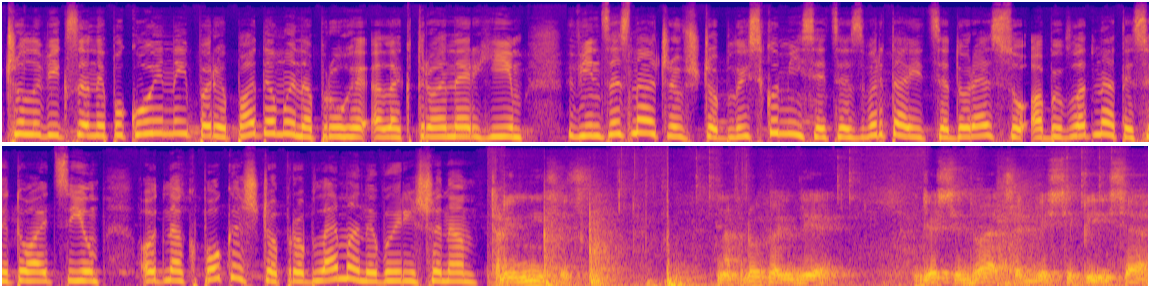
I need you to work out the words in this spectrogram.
Чоловік занепокоєний перепадами напруги електроенергії. Він зазначив, що близько місяця звертається до РЕСу, аби владнати ситуацію. Однак поки що проблема не вирішена. Три місяці. Напруга йде 220-250.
